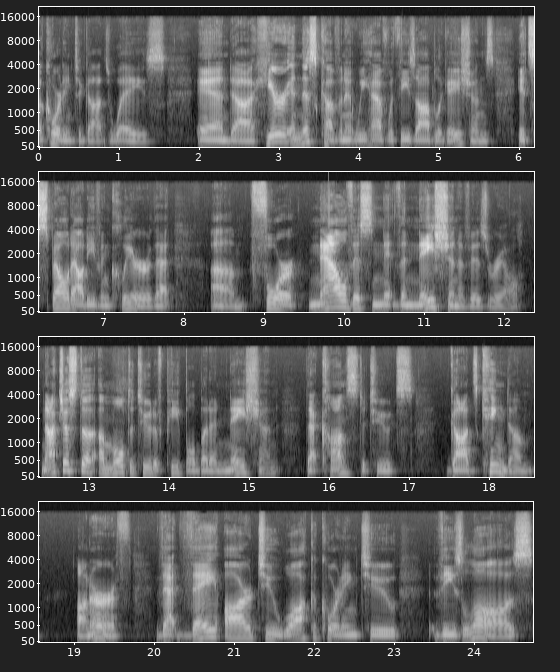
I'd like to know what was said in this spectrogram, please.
according to God's ways. And uh, here in this covenant, we have with these obligations, it's spelled out even clearer that um, for now, this na- the nation of Israel, not just a, a multitude of people, but a nation that constitutes God's kingdom on earth that they are to walk according to these laws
